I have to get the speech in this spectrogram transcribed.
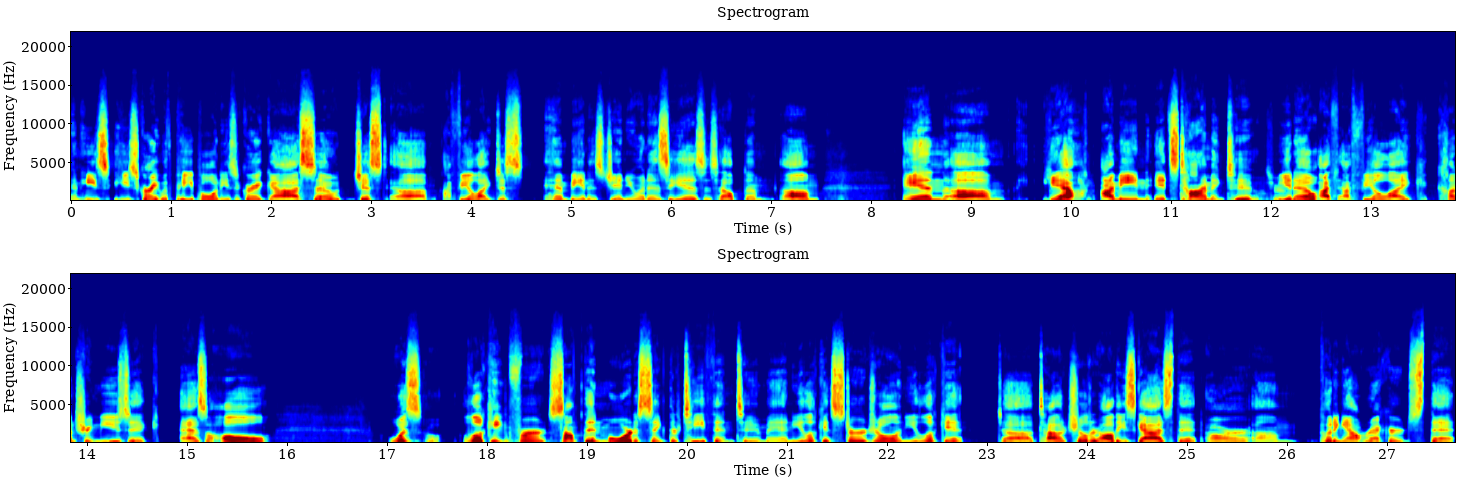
and he's he's great with people, and he's a great guy. So just uh, I feel like just him being as genuine as he is has helped him. Um, and um, yeah, I mean it's timing too. Sure. You know, I th- I feel like country music as a whole was looking for something more to sink their teeth into. Man, you look at Sturgill and you look at uh, Tyler Childers, all these guys that are um, putting out records that,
